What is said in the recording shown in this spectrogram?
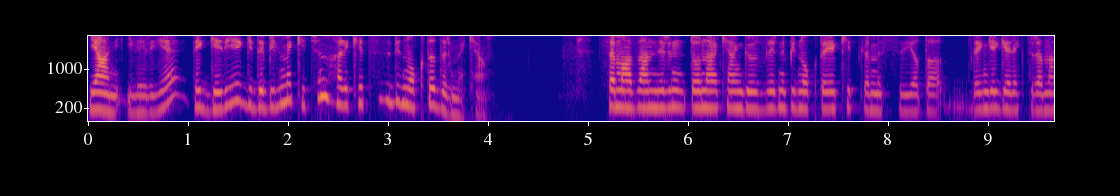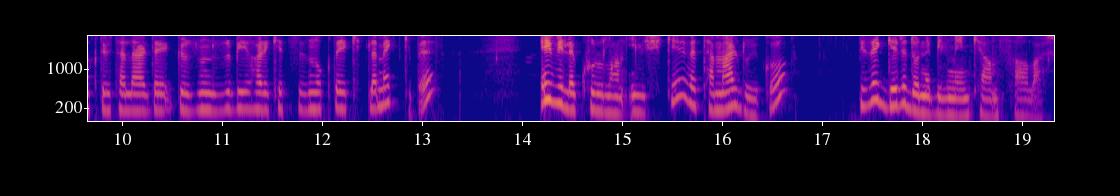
yani ileriye ve geriye gidebilmek için hareketsiz bir noktadır mekan. Semazenlerin dönerken gözlerini bir noktaya kitlemesi ya da denge gerektiren aktivitelerde gözümüzü bir hareketsiz noktaya kitlemek gibi ev ile kurulan ilişki ve temel duygu bize geri dönebilme imkanı sağlar.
